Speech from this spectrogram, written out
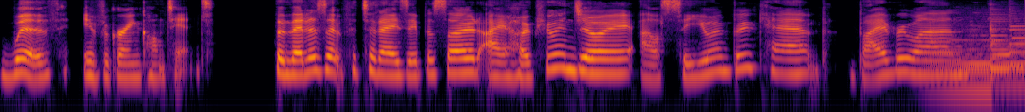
with evergreen content. So that is it for today's episode. I hope you enjoy. I'll see you in boot camp. Bye, everyone.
